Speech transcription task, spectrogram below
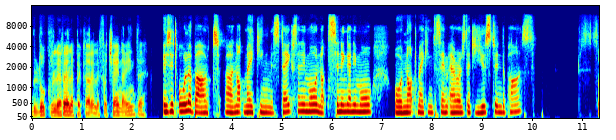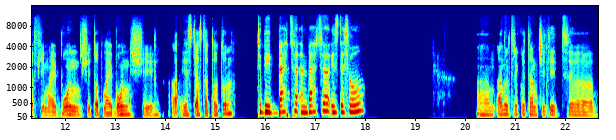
lucrurile rele pe care le făceai înainte? Is it all about uh, not making mistakes anymore, not sinning anymore, or not making the same errors that you used to in the past? Să fii mai bun și tot mai bun și a, este asta totul? To be better and better? Is this all? Um, anul trecut am citit, uh, a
